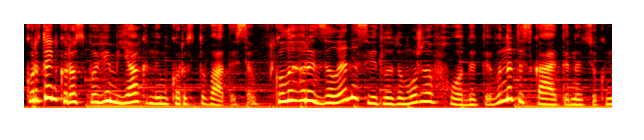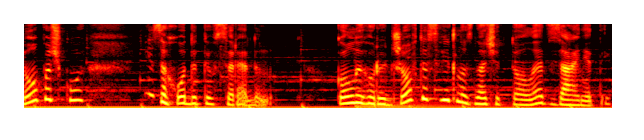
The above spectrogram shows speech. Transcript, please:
Коротенько розповім, як ним користуватися. Коли горить зелене світло, то можна входити. Ви натискаєте на цю кнопочку і заходите всередину. Коли горить жовте світло, значить туалет зайнятий.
